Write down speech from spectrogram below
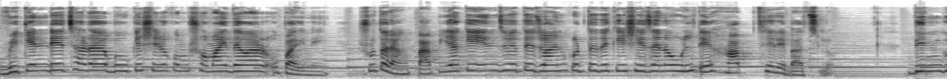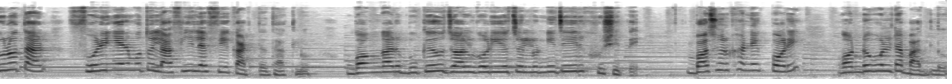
উইকেন্ডে ছাড়া বউকে সেরকম সময় দেওয়ার উপায় নেই। সুতরাং পাপিয়াকে এনজিওতে জয়েন করতে দেখে সে যেন উল্টে হাঁপ ছেড়ে বাঁচল। দিনগুলো তার ফড়িংয়ের মতো লাফিয়ে লাফিয়ে কাটতে থাকল। গঙ্গার বুকেও জল গড়িয়ে চলল নিজের খুশিতে। বছরখানেক পরে গন্ডগোলটা বাঁধল।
